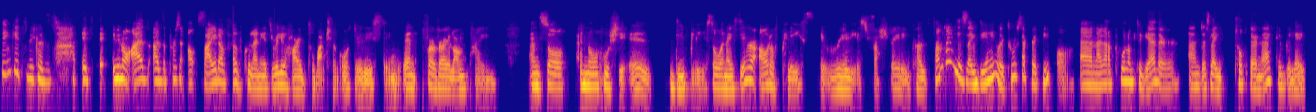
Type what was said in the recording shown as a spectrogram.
think it's because it's. it- You know, as as a person outside of of Kulani, it's really hard to watch her go through these things, and for a very long time. And so I know who she is deeply. So when I see her out of place, it really is frustrating because sometimes it's like dealing with two separate people, and I gotta pull them together and just like choke their neck and be like,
